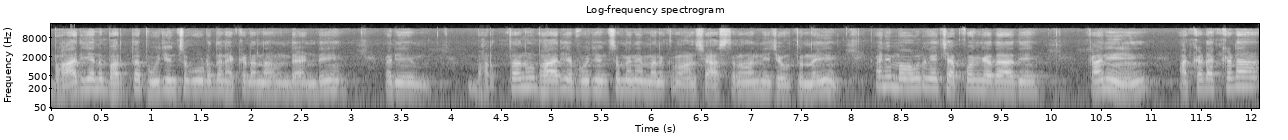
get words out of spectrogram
భార్యను భర్త పూజించకూడదని ఎక్కడన్నా ఉందా అండి? మరి భర్తను భార్య పూజించమని మనకు శాస్త్రం అన్నీ చెబుతున్నాయి. కానీ మామూలుగా చెప్పం కదా అది. కానీ అక్కడక్కడ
